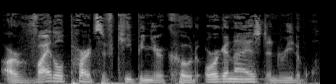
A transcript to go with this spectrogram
are vital parts of keeping your code organized and readable.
